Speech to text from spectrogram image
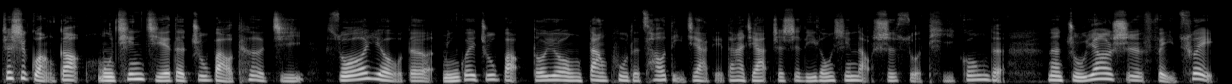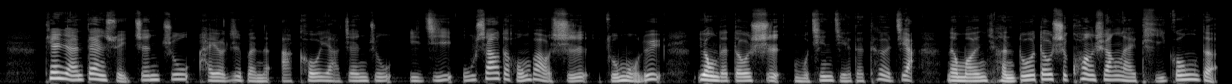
这是广告，母亲节的珠宝特辑，所有的名贵珠宝都用当铺的抄底价给大家。这是黎龙兴老师所提供的，那主要是翡翠。天然淡水珍珠，还有日本的阿科亚珍珠，以及无烧的红宝石、祖母绿，用的都是母亲节的特价。那么很多都是矿商来提供的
